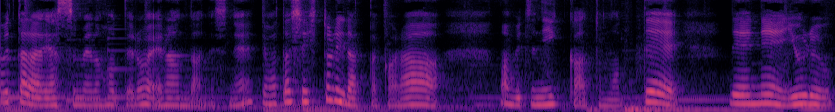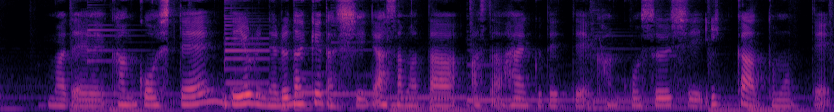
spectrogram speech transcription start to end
べたら安めのホテルを選んだんですね。で私一人だったから、まあ、別にいいかと思ってでね夜まで観光してで夜寝るだけだしで朝また朝早く出て観光するしいっかと思って行っ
